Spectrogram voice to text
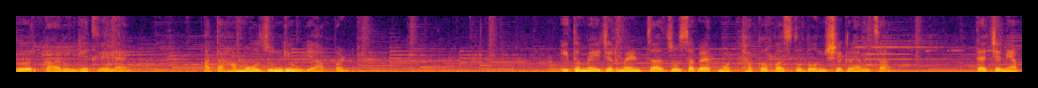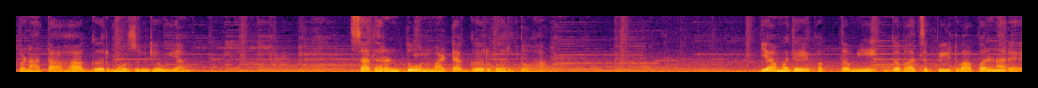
गर काढून घेतलेला आहे. आता हा मोजून घेऊया आपण. इथं मेजरमेंटचा जो सगळ्यात मोठा कप असतो दोनशे ग्रॅमचा त्याच्याने आपण आता हा गर मोजून घेऊया. साधारण दोन वाट्या गर भरतो हा. यामध्ये फक्त मी गव्हाचं पीठ वापरणार आहे.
